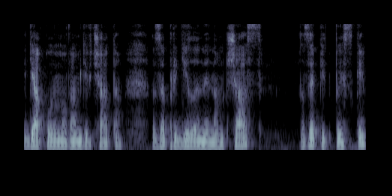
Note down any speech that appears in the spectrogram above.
Дякуємо вам, дівчата, за приділений нам час, за підписки.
